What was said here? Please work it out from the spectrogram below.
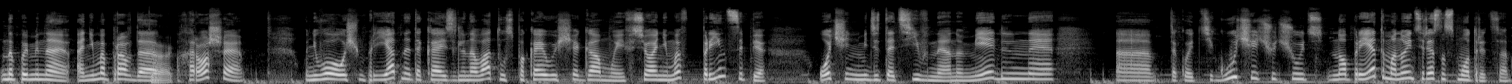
напоминаю, аниме, правда, Так. хорошее. У него очень приятная такая зеленовато-успокаивающая гамма. И все аниме, в принципе, очень медитативное. Оно медленное, э, такое тягучее чуть-чуть, но при этом оно интересно смотрится.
